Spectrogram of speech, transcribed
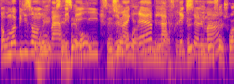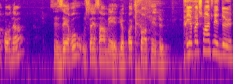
Donc, mobilisons-nous vers les pays du Maghreb, l'Afrique seulement. Les deux seuls choix qu'on a, c'est zéro ou 500 000. Il n'y a pas de choix entre les deux. Il n'y a pas de choix entre les deux.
